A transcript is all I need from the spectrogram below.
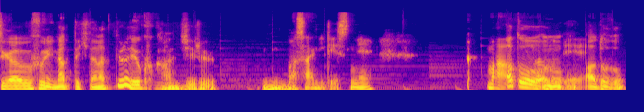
違う風になってきたなっていうのはよく感じる。うんまさにですね。まあ、あと、あのあ、どうぞ。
